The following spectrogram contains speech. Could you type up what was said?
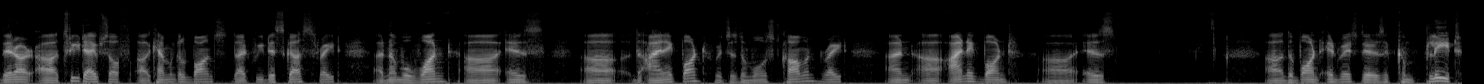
There are uh, three types of uh, chemical bonds that we discuss, right? Uh, number one uh, is the ionic bond, which is the most common, right? And ionic bond is the bond in which there is a complete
